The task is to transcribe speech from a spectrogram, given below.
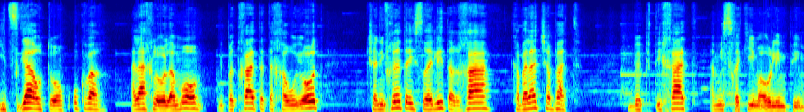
ייצגה אותו, הוא כבר הלך לעולמו ופתחה את התחרויות כשהנבחרת הישראלית ערכה קבלת שבת בפתיחת המשחקים האולימפיים.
